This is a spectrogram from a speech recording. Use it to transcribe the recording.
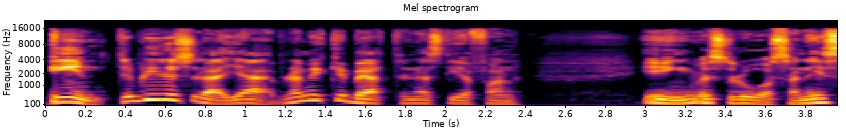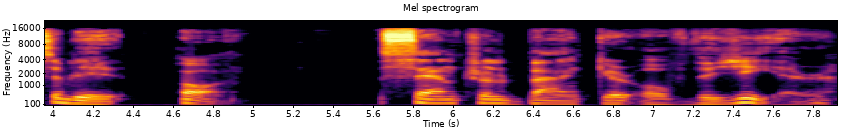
Inte blir det sådär jävla mycket bättre när Stefan Ingves Rosa-Nisse blir ja, Central Banker of the Year.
